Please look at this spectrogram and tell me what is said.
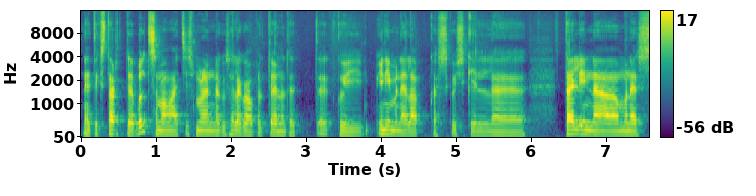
näiteks Tartu ja Põltsamaa vahet, siis ma olen nagu selle koha pealt öelnud, et kui inimene elab kas kuskil äh, Tallinna mõnes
